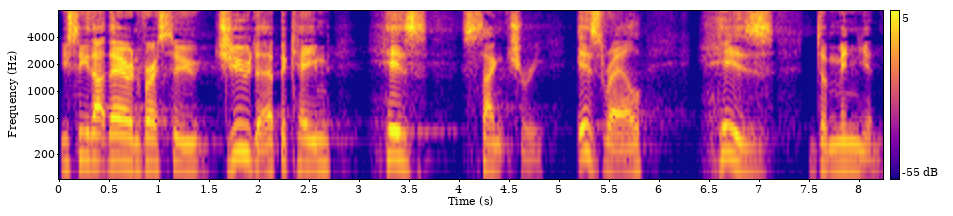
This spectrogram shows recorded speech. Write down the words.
You see that there in verse 2. Judah became his sanctuary, Israel, his dominion.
